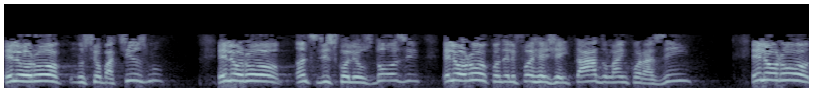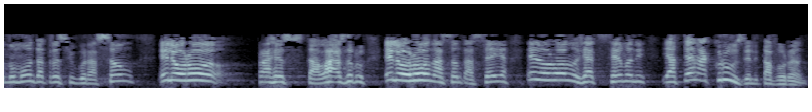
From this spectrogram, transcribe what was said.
Ele orou no seu batismo, ele orou antes de escolher os doze, ele orou quando ele foi rejeitado lá em Corazim, ele orou no Monte da Transfiguração, ele orou para ressuscitar Lázaro, ele orou na Santa Ceia, ele orou no Getsemane e até na cruz ele estava orando.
